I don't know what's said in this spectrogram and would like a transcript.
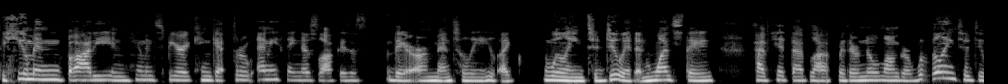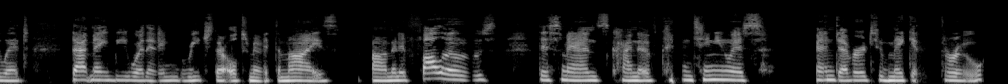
the human body and human spirit can get through anything as long as they are mentally like willing to do it. And once they have hit that block where they're no longer willing to do it, that may be where they reach their ultimate demise. Um, and it follows this man's kind of continuous endeavor to make it through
